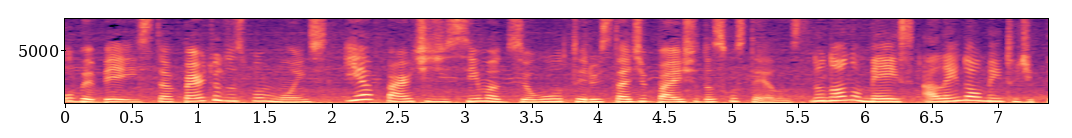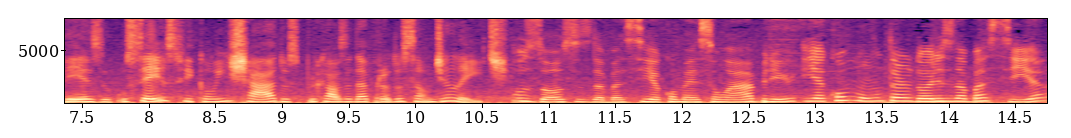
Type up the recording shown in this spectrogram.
O bebê está perto dos pulmões e a parte de cima do seu útero está debaixo das costelas. No nono mês, além do aumento de peso, os seios ficam inchados por causa da produção de leite. Os ossos da bacia começam a abrir e é comum ter dores na bacia,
